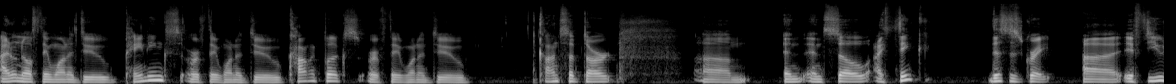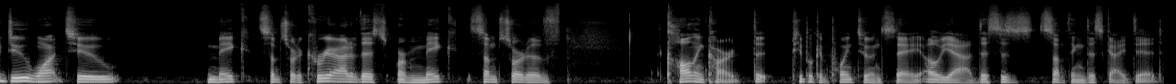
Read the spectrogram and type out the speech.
i don't know if they want to do paintings or if they want to do comic books or if they want to do concept art. Um, and and so i think this is great. Uh, if you do want to make some sort of career out of this or make some sort of calling card that people can point to and say, oh, yeah, this is something this guy did.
